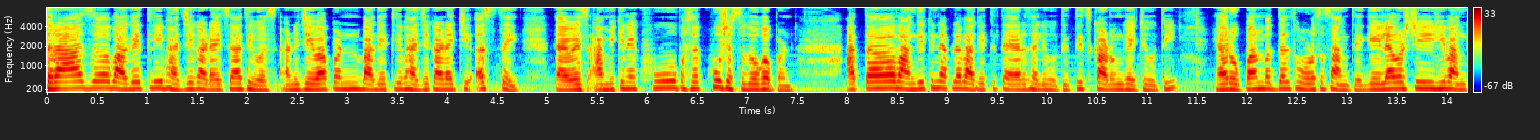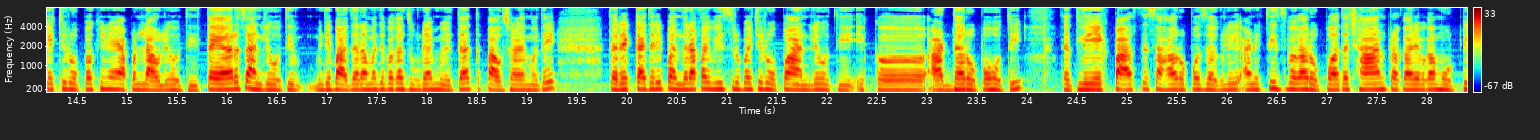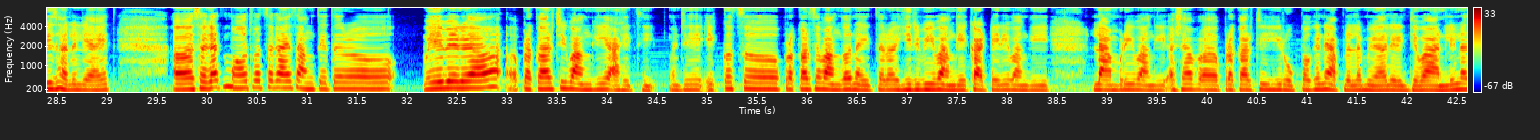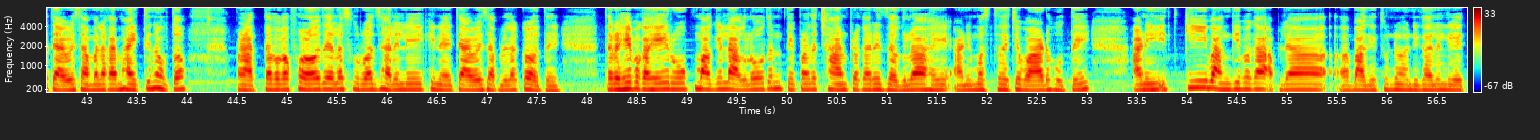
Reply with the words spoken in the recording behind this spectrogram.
तर आज बागेतली भाजी काढायचा दिवस आणि जेव्हा पण बागेतली भाजी काढायची असते त्यावेळेस आम्ही की नाही खूप असं खुश असतो दोघं पण. आता वांगी की नाही आपल्या बागेत तयार झाली होती तीच काढून घ्यायची होती. ह्या रोपांबद्दल थोडंसं सांगते. गेल्या वर्षी ही वांग्याची रोपं की नाही आपण लावली होती. तयारच आणली होती. म्हणजे बाजारामध्ये बघा जुड्या मिळतात पावसाळ्यामध्ये. तर एक काहीतरी पंधरा का वीस रुपयाची रोपं आणली होती. एक आठ दहा रोपं होती. त्यातली एक पाच ते सहा रोपं जगली आणि तीच बघा रोपं आता छान प्रकारे बघा मोठी झालेली आहेत. सगळ्यात महत्त्वाचं काय सांगते तर वेगवेगळ्या प्रकारची वांगी आहेत ही. म्हणजे एकच प्रकारचं वांगं नाही तर हिरवी वांगी काटेरी वांगी लांबडी वांगी अशा प्रकारची ही रोपं की नाही आपल्याला मिळालेली जेव्हा आणली ना त्यावेळेस आम्हाला काय माहिती नव्हतं. पण आत्ता बघा फळं द्यायला सुरुवात झालेली आहे की नाही त्यावेळेस आपल्याला कळतं आहे तर हे बघा हे रोप मागे लागलं होतं ना ते पण आता छान प्रकारे जगलं आहे आणि मस्त त्याची वाढ होते. आणि इतकी वांगी बघा आपल्या बागेतून निघालेली आहेत.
